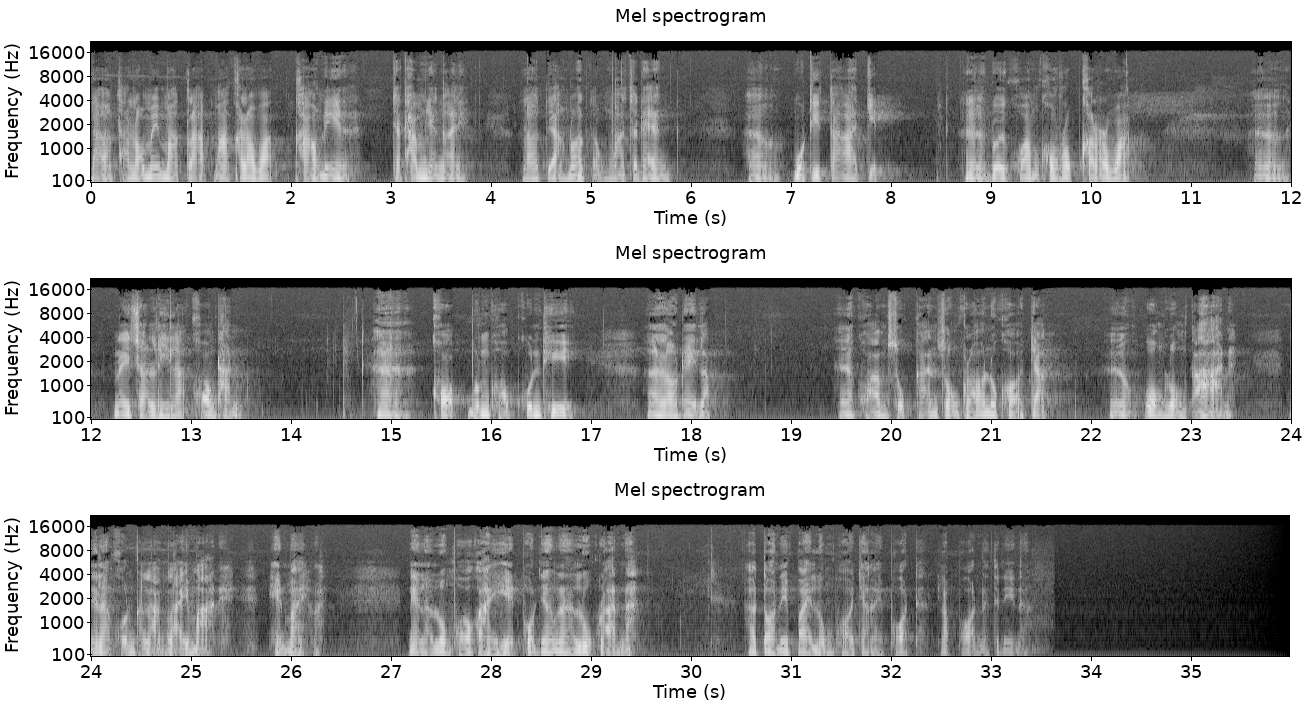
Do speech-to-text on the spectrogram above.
เราถ้าเราไม่มากราบมาคารวะข่าวนี้นะจะทำยังไง เราอย่างน้อยต้องมาแสดงมุติตาจิตด้วยความเคารพคารวะในสรีระของท่านขอบบุญขอบคุณที่เราได้รับความสุขการสงเคราะห์อนุเคราะห์จากวงหลวงตาเนี่ยนี่แหละคนกำลังไหลมาเนี่ยเห็นไหมเนี่ยแหละหลวงพ่อก็ให้เหตุผลอย่างนั้นลูกหลานนะ ตอนนี้ไปหลวงพ่อจะให้พอดรับพรนะที่นี่นะ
